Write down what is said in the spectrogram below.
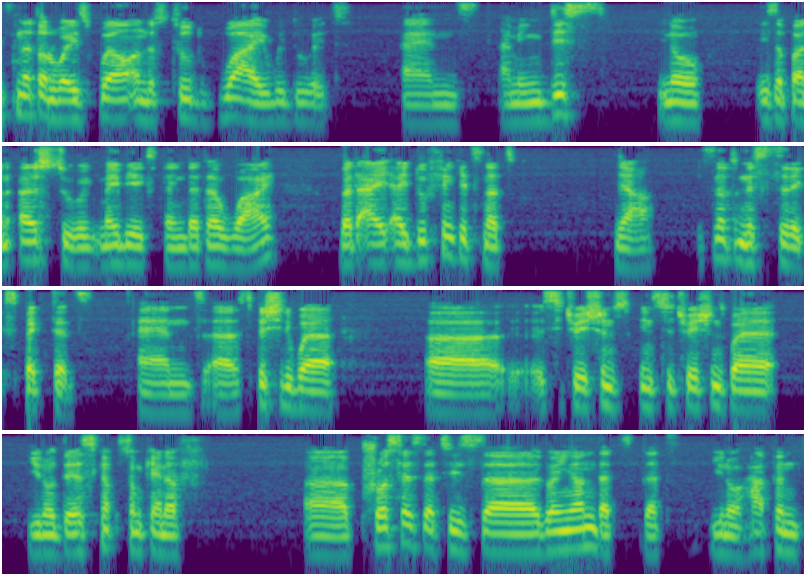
it's not always well understood why we do it. And I mean, this, you know, is upon us to maybe explain better why, but I, I do think it's not, yeah, it's not necessarily expected. And, uh, especially where, uh, situations, in situations where, you know, there's some kind of, uh, process that is, uh, going on that, that, you know, happened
